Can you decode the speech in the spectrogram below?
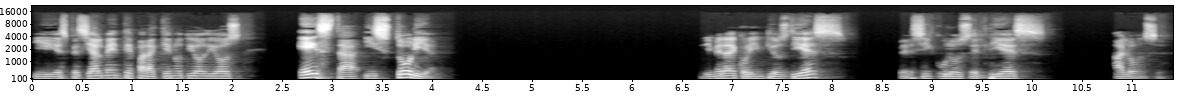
Y especialmente, ¿para qué nos dio Dios esta historia? Primera de Corintios 10, versículos del 10 al 11.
